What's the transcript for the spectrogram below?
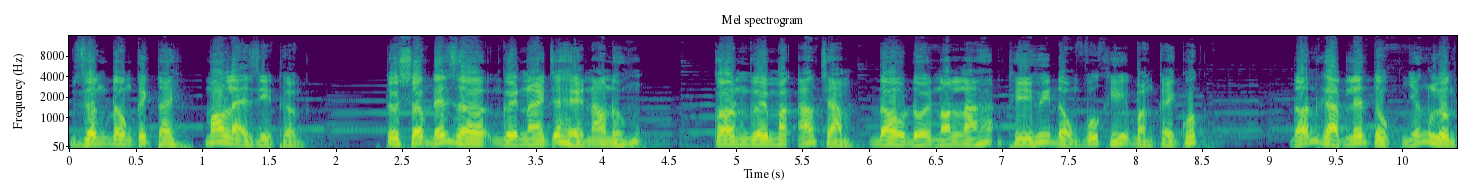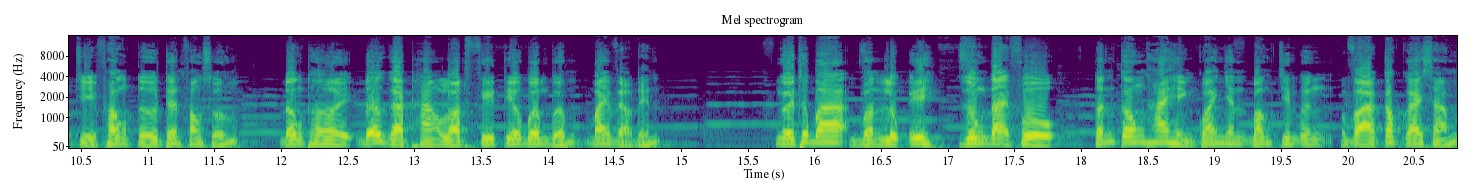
dương đông kích tây, mau lẹ dị thường. Từ sớm đến giờ người này chưa hề nao núng. Còn người mặc áo chàm đầu đội nón lá thì huy động vũ khí bằng cây quốc, đón gạt liên tục những luồng chỉ phong từ trên phong xuống, đồng thời đỡ gạt hàng loạt phi tiêu bơm bướm bay vào đến. Người thứ ba vận lục y dùng đại phù tấn công hai hình quái nhân bóng chim ưng và cóc gai xám.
